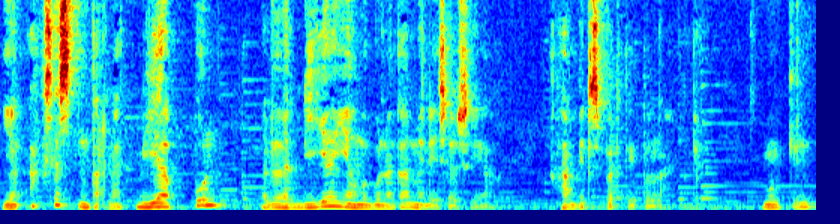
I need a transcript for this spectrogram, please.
Yang akses internet dia pun adalah dia yang menggunakan media sosial. Hampir seperti itulah. Mungkin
